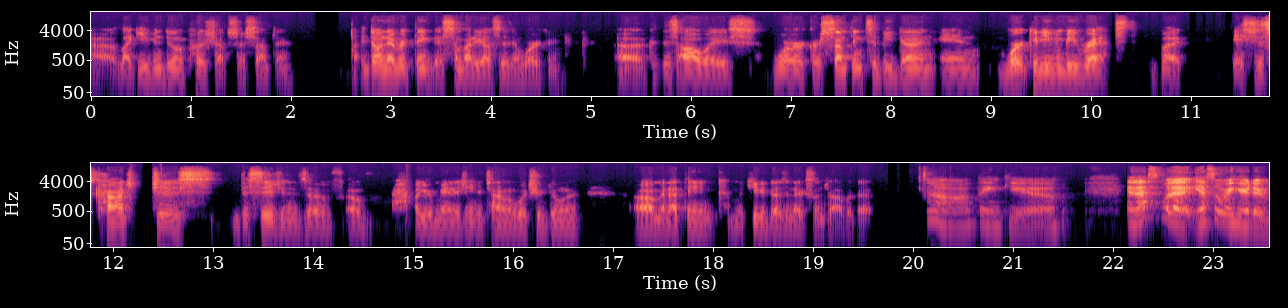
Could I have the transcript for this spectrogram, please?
uh, like even doing push-ups or something. I don't ever think that somebody else isn't working because uh, it's always work or something to be done. And work could even be rest, but it's just conscious decisions of of how you're managing your time and what you're doing. Um, and I think Makeda does an excellent job of that. Oh, thank you. And that's what that's what we're here to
